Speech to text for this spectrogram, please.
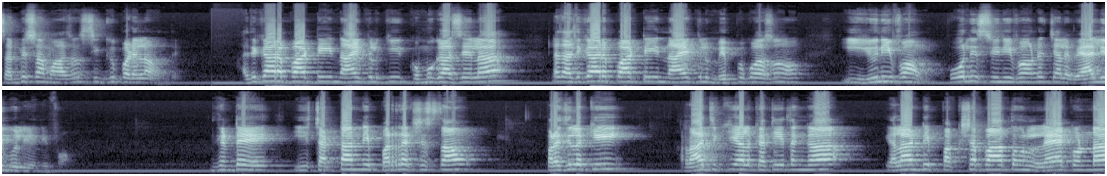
సభ్య సమాజం సిగ్గుపడేలా ఉంది. అధికార పార్టీ నాయకులకి కొమ్ము కాసేలా లేదా అధికార పార్టీ నాయకులు మెప్పు కోసం ఈ యూనిఫామ్ పోలీస్ యూనిఫామ్ అనేది చాలా వాల్యుబుల్ యూనిఫామ్. ఎందుకంటే ఈ చట్టాన్ని పరిరక్షిస్తాం. ప్రజలకి రాజకీయాలకు అతీతంగా ఎలాంటి పక్షపాతం లేకుండా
